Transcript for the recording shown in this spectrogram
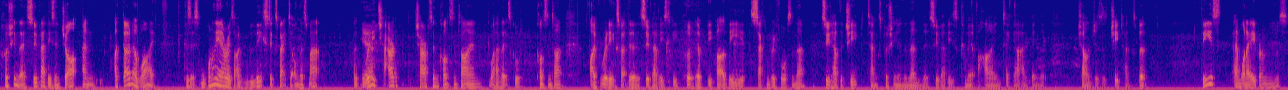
pushing their super heavies in Jot, and I don't know why. Because it's one of the areas I least expect it on this map. I Yeah. Really, Char- Chariton, Constantine, whatever it's called, Constantine. I'd really expect the super heavies to be put uh, be part of the secondary force in there. So you'd have the cheap tanks pushing in, and then the super heavies coming up behind, taking out anything that challenges the cheap tanks. But these M1 Abrams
